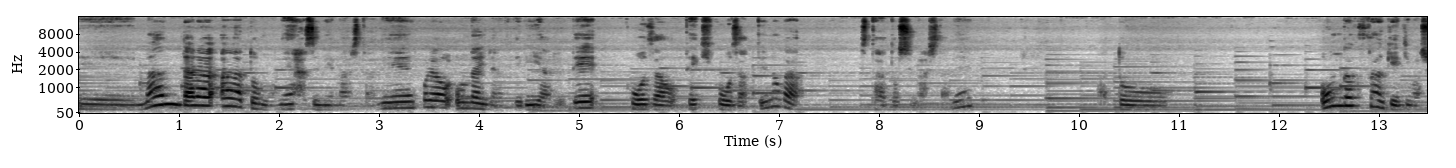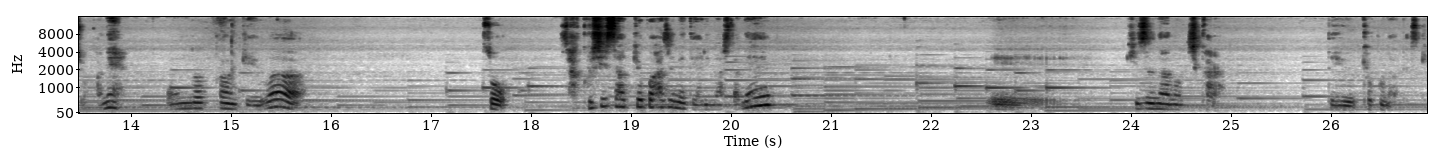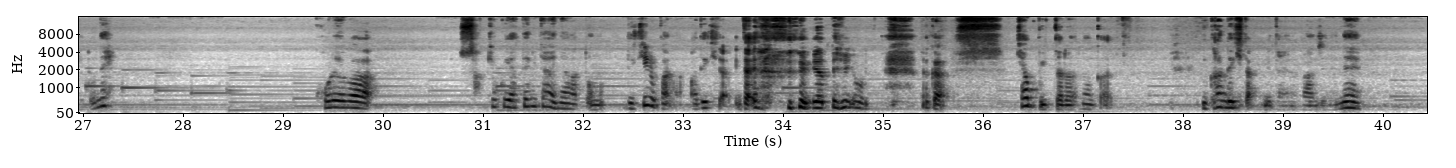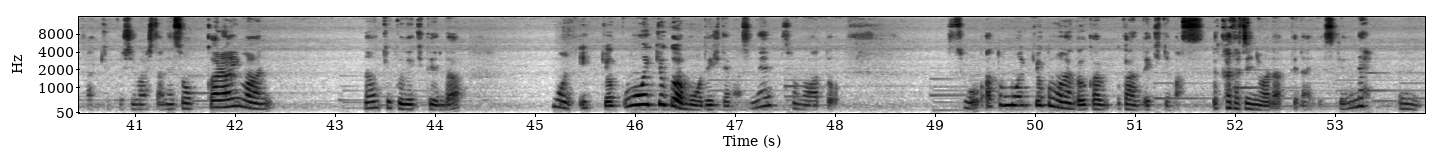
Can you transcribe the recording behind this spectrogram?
えー、マンダラアートもね、始めましたね。これはオンラインじゃなくてリアルで講座を、定期講座っていうのがスタートしましたね。あと、音楽関係いきましょうかね。音楽関係は、そう作詞作曲初めてやりましたね。えー、絆の力っていう曲なんですけどね。これは作曲やってみたいなと思ってできるかな？あできた。みたいな。やってみよう。なんかキャンプ行ったらなんか浮かんできたみたいな感じでね。作曲しましたね。そっから今何曲できてんだ？もう一曲、もう一曲はもうできてますね、その後。そう、あともう一曲もなんか浮か浮かんできてます。形にはなってないですけどね。うん。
